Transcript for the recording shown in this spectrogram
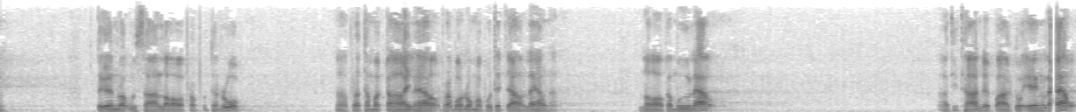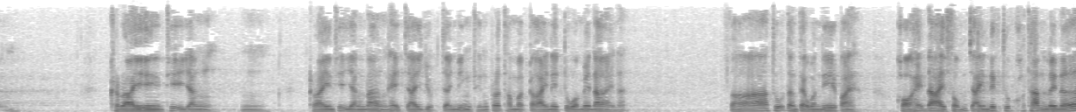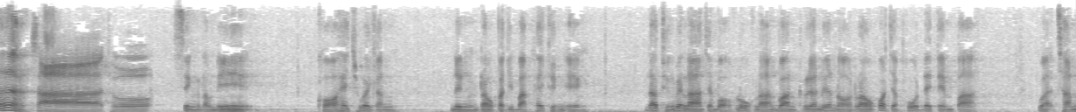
เตือนว่าอุตส่าห์รอพระพุทธรูปพระธรรมกายแล้ว พระบรมพุทธเจ้าแล้วนะรอกับมือแล้ว อธิษฐานด้วยปากตัวเองแล้ว ใครที่ยัง ใครที่ยังนั่งให้ใจหยุดใจนิ่งถึงพระธรรมกายในตัวไม่ได้นะ สาธุตั้งแต่วันนี้ไป ขอให้ได้สมใจนึกทุกท่านเลยเนอะสาธุสิ่งเหล่านี้ขอให้ช่วยกันหนึ่งเราปฏิบัติให้ถึงเอง แล้วถึงเวลาจะบอกลูกหลานว่านเกลือเนื้อหนอเราก็จะพูดได้เต็มปาก ว่าฉัน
